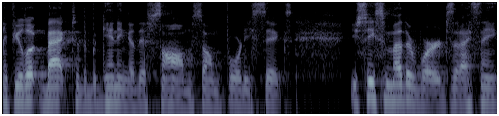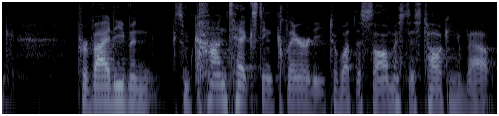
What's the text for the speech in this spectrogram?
If you look back to the beginning of this psalm, Psalm 46, you see some other words that I think provide even some context and clarity to what the psalmist is talking about.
